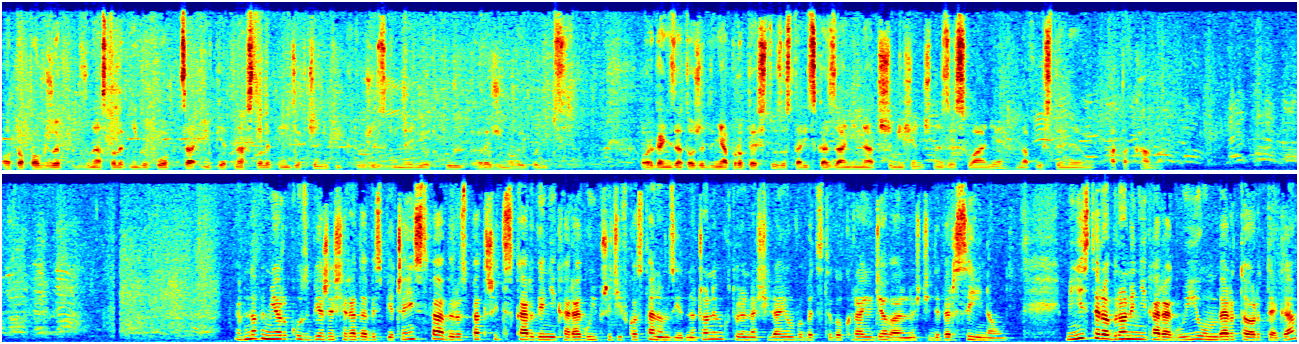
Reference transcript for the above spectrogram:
Oto pogrzeb 12-letniego chłopca i 15-letniej dziewczynki, którzy zginęli od kul reżimowej policji. Organizatorzy dnia protestu zostali skazani na trzymiesięczne zesłanie na pustynę Atacama. W Nowym Jorku zbierze się Rada Bezpieczeństwa, aby rozpatrzyć skargę Nikaragui przeciwko Stanom Zjednoczonym, które nasilają wobec tego kraju działalność dywersyjną. Minister obrony Nikaragui Humberto Ortega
